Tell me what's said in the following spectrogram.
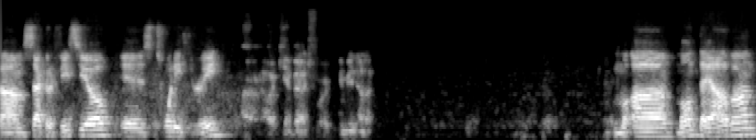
Um, Sacrificio is 23. I don't know. I can't vouch for it. Give me another. Uh, Monte Alban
